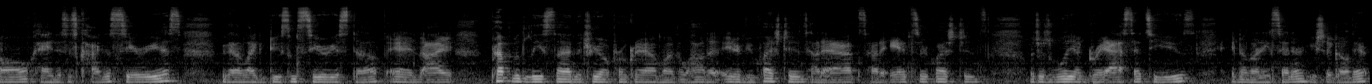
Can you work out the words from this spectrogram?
oh, okay, this is kind of serious. We gotta like do some serious stuff, and I prepped with Lisa in the trio program, like how to interview questions, how to ask, how to answer questions, which was really a great asset to use in the learning center. You should go there,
